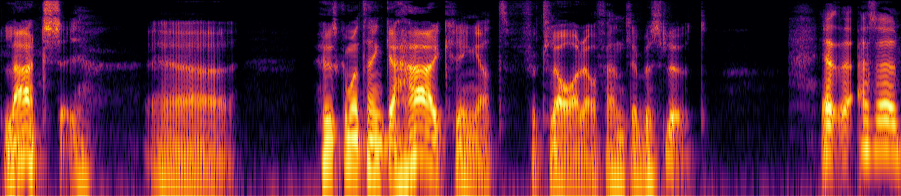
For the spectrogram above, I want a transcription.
lärt sig. Eh, hur ska man tänka här kring att förklara offentliga beslut? Ja, alltså,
